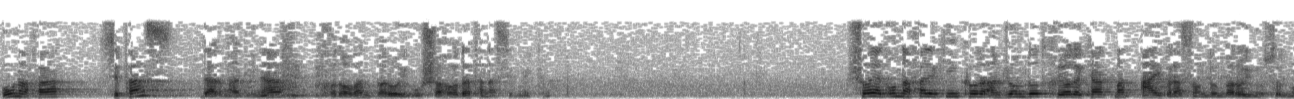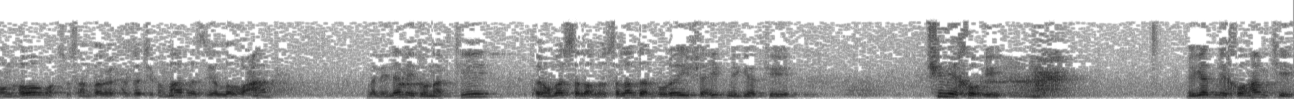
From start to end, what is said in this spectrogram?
او نفر سپس در مدینه خداوند برای او شهادت نصیب می‌کند. شاید اون نفری که این کار انجام داد خیال کرد من عیب رساندم برای مسلمان ها مخصوصا برای حضرت عمر رضی الله عنه. ولی نمی‌دوند که پیامبر صلی الله علیه وسلم در باره شهید میگه که چی می‌خواهی؟ میگه می‌خواهم که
